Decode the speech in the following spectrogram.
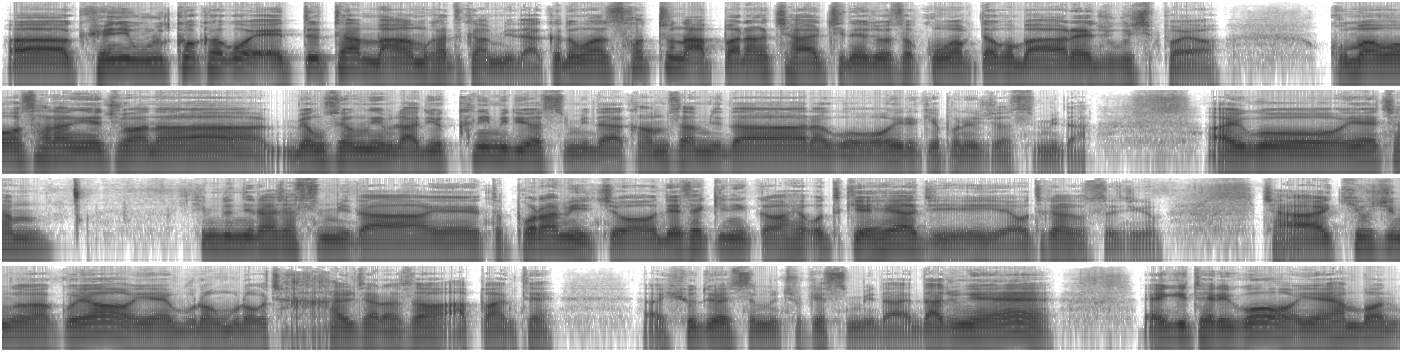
아, 괜히 울컥하고 애틋한 마음 가득합니다. 그동안 서툰 아빠랑 잘 지내줘서 고맙다고 말해주고 싶어요. 고마워, 사랑해, 주하나. 명수 형님, 라디오 큰 힘이 되었습니다. 감사합니다. 라고 이렇게 보내주셨습니다. 아이고, 예, 참, 힘든 일 하셨습니다. 예, 또 보람이 있죠. 내 새끼니까 해- 어떻게 해야지. 예, 어떻게 하겠어요, 지금. 잘 키우신 것 같고요. 예, 무럭무럭 잘 자라서 아빠한테 아, 효도했으면 좋겠습니다. 나중에 애기 데리고, 예, 한번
